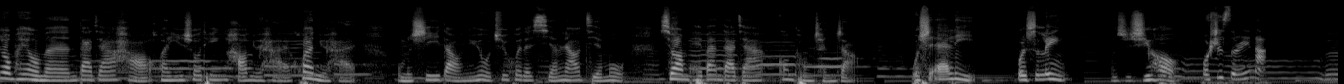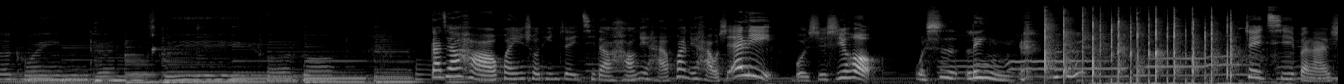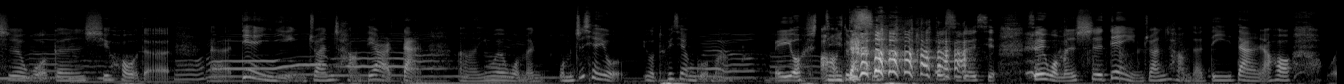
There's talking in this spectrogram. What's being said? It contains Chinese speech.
众朋友们，大家好，欢迎收听《好女孩坏女孩》，我们是一档女友聚会的闲聊节目，希望陪伴大家共同成长。我是 Ellie，我是 Lin，我是西后，我是 Serena。大家好，欢迎收听这一期的《好女孩坏女孩》，我是 Ellie，我是西后，我是 Lin。这一期本来是我跟西后的专场第二弹，嗯，因为我们我们之前有有推荐过吗？没有，对不起，对不起对不起，所以我们是电影专场的第一弹。然后，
